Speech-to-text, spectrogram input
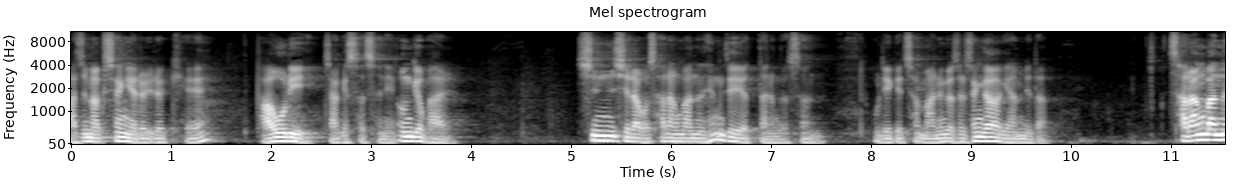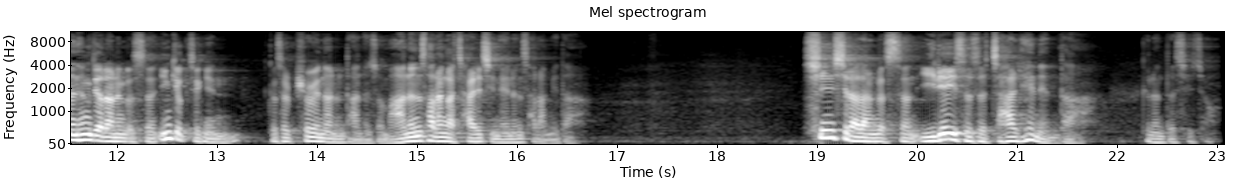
마지막 생애를 이렇게 바울이 자기 서선에 언급할 신실하고 사랑받는 형제였다는 것은 우리에게 참 많은 것을 생각하게 합니다. 사랑받는 형제라는 것은 인격적인 것을 표현하는 단어죠. 많은 사람과 잘 지내는 사람이다. 신실하다는 것은 일에 있어서 잘 해낸다. 그런 뜻이죠.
